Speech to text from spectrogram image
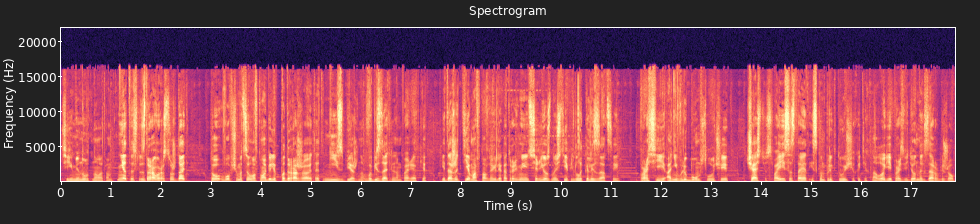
сиюминутного. Там. Нет, если здраво рассуждать, то в общем и целом автомобили подорожают. Это неизбежно, в обязательном порядке. И даже тем автомобили, которые имеют серьезную степень локализации в России, они в любом случае частью своей состоят из комплектующих и технологий, произведенных за рубежом.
